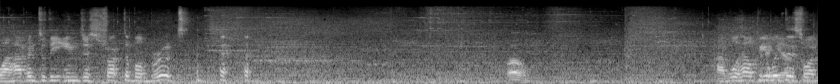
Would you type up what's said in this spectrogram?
What happened to the indestructible brute? Whoa. I will help you with this one.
